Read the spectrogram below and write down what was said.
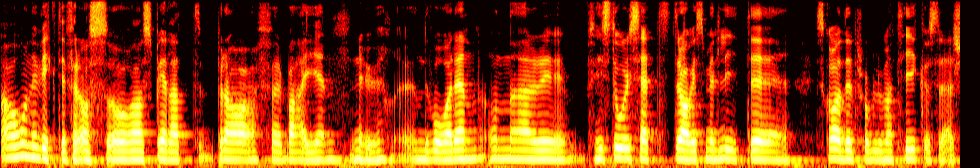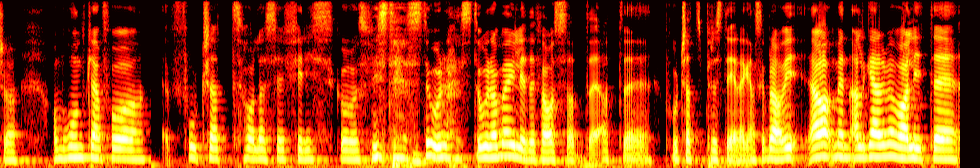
ja, hon är viktig för oss och har spelat bra för Bayern nu under våren. Hon har eh, historiskt sett dragits med lite skadeproblematik och sådär. Så om hon kan få fortsatt hålla sig frisk och så finns det stora, stora möjligheter för oss att, att eh, fortsatt prestera ganska bra. Vi, ja, men Algarve var lite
